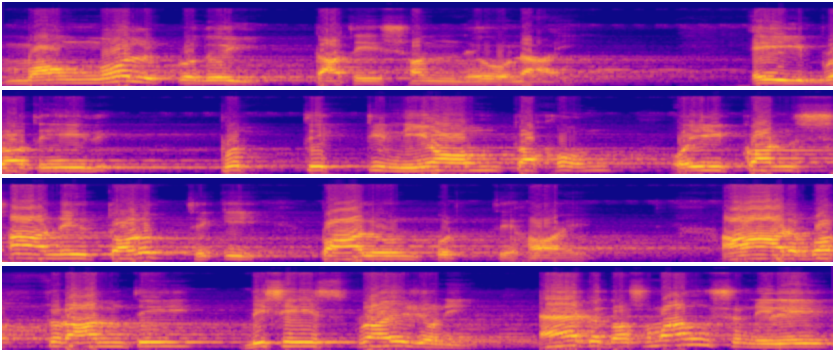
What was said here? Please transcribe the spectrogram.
মঙ্গলপ্রদই, তাতে সন্দেহ নাই। এই ব্রতের প্রত্যেকটি নিয়ম তখন ওই কনসার্নের তরফ থেকে পালন করতে হয়। আর বস্ত্র বস্ত্রান্তে বিশেষ প্রয়োজনে এক দশমাংশ নিলে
